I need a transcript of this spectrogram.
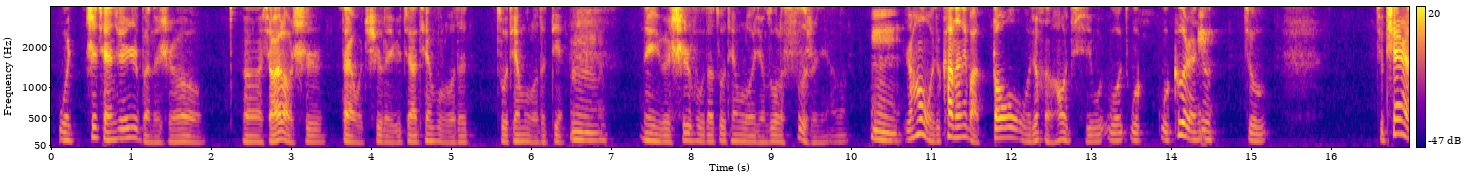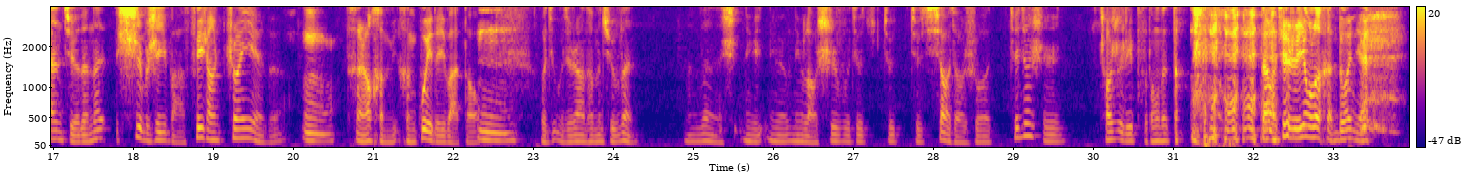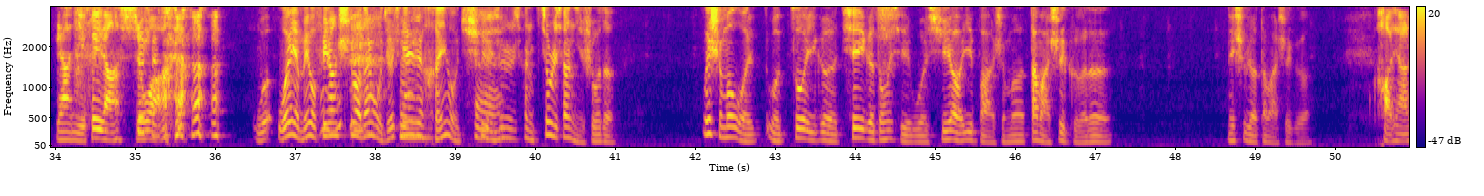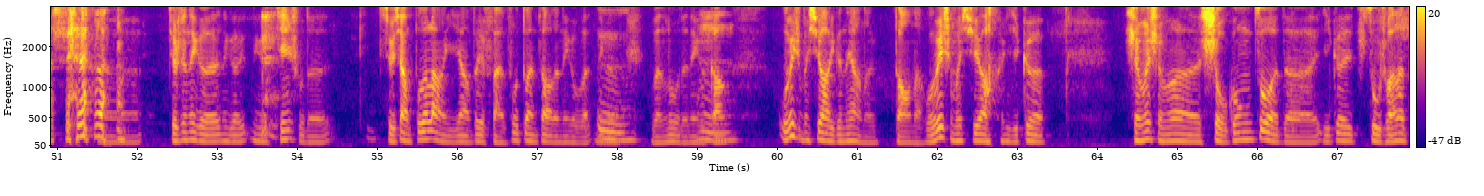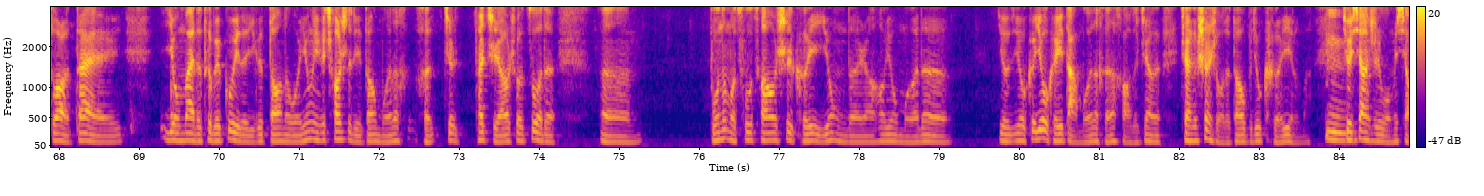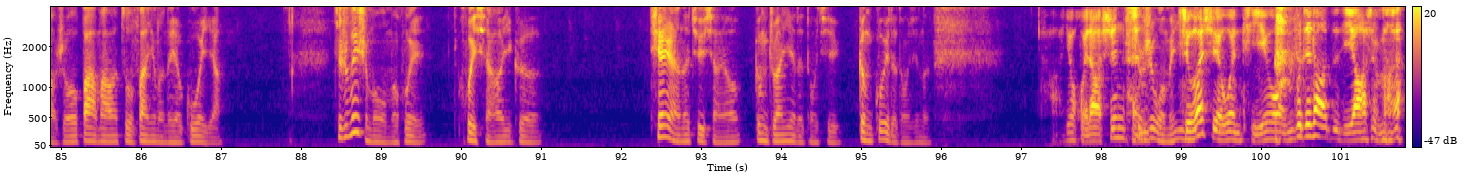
我之前去日本的时候，呃，小艾老师带我去了一个家天妇罗的做天妇罗的店，嗯那个师傅他做天妇罗已经做了四十年了。嗯然后我就看他那把刀，我就很好奇，我我我我个人就就就天然觉得那是不是一把非常专业的，嗯很然后很很贵的一把刀？嗯我就我就让他们去问，问是那个那个那个老师傅就就就笑笑说，这就是超市里普通的刀，但我确实用了很多年，让你非常失望。我我也没有非常失望，但是我觉得这件事很有趣，嗯。就是像就是像你说的，为什么我我做一个切一个东西，我需要一把什么大马士革的，那是不是叫大马士革？好像是。呃，就是那个那个那个金属的，就像波浪一样被反复锻造的那个纹那个嗯。纹路的那个钢，我为什么需要一个那样的刀呢？我为什么需要一个什么什么手工做的一个祖传了多少代又卖的特别贵的一个刀呢？我用一个超市里刀磨的很很，就它只要说做的，嗯、不那么粗糙是可以用的，然后又磨的又又可又可以打磨的很好的这样这样一个顺手的刀不就可以了吗？嗯，就像是我们小时候爸爸妈妈做饭用的那些锅一样。就是为什么我们会会想要一个天然的去想要更专业的东西、更贵的东西呢？好，又回到深层，是不是我们一哲学问题？因为我们不知道自己要什么。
